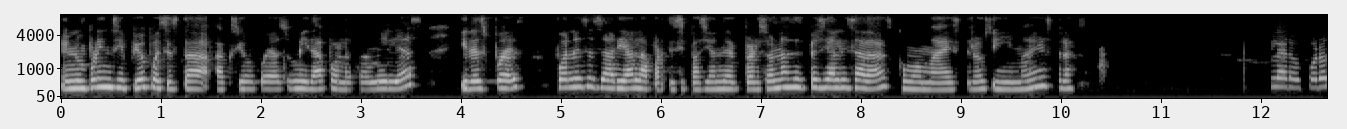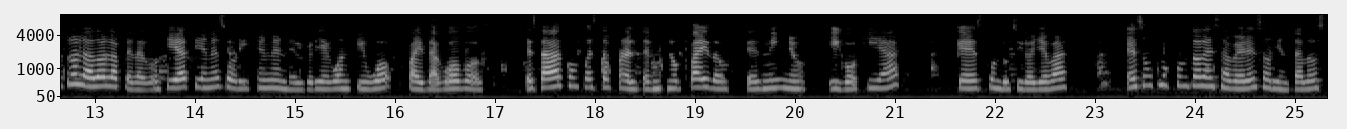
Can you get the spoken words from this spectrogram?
En un principio, pues esta acción fue asumida por las familias y después fue necesaria la participación de personas especializadas como maestros y maestras. Claro, por otro lado, la pedagogía tiene su origen en el griego antiguo paidagogos. Estaba compuesto por el término paidos, que es niño, y gogía, que es conducir o llevar. Es un conjunto de saberes orientados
